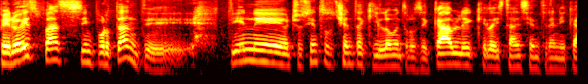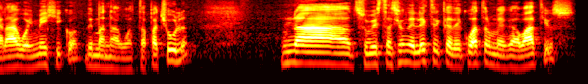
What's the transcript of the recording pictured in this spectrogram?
Pero es más importante, tiene 880 kilómetros de cable, que es la distancia entre Nicaragua y México, de Managua a Tapachula, una subestación eléctrica de 4 megavatios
